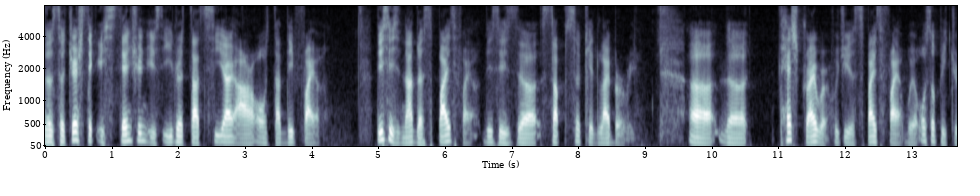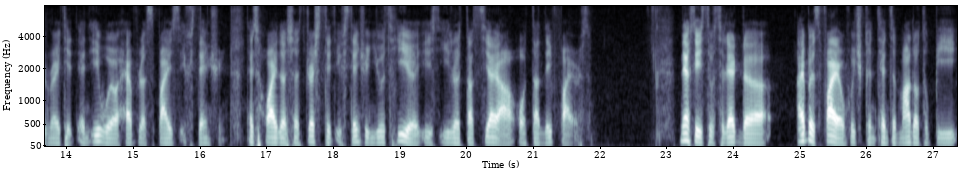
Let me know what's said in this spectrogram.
The suggested extension is either .cir or .lib file. This is not the SPICE file. This is the sub-circuit library. Uh, the test driver, which is a SPICE file, will also be generated and it will have the SPICE extension. That's why the suggested extension used here is either .cir or .lib files. Next is to select the IBIS file which contains the model to be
